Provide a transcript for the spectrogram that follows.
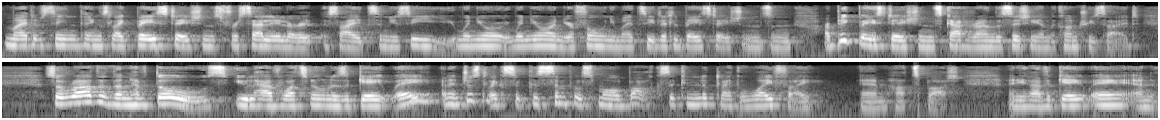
you might have seen things like base stations for cellular sites, and you see when you're when you're on your phone, you might see little base stations and or big base stations scattered around the city and the countryside. So rather than have those, you'll have what's known as a gateway, and it just like a simple small box. It can look like a Wi-Fi um, hotspot, and you'll have a gateway, and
